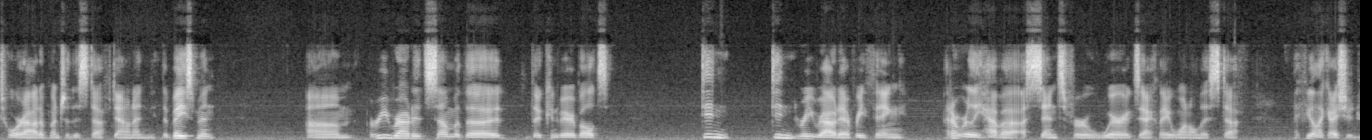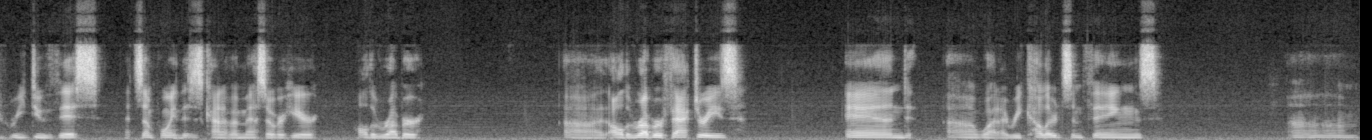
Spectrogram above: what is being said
tore out a bunch of this stuff down in the basement, um, rerouted some of the the conveyor belts. Didn't didn't reroute everything. I don't really have a, a, sense for where exactly I want all this stuff. I feel like I should redo this at some point. This is kind of a mess over here. All the rubber, uh, all the rubber factories, and uh, what? I recolored some things. Um,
